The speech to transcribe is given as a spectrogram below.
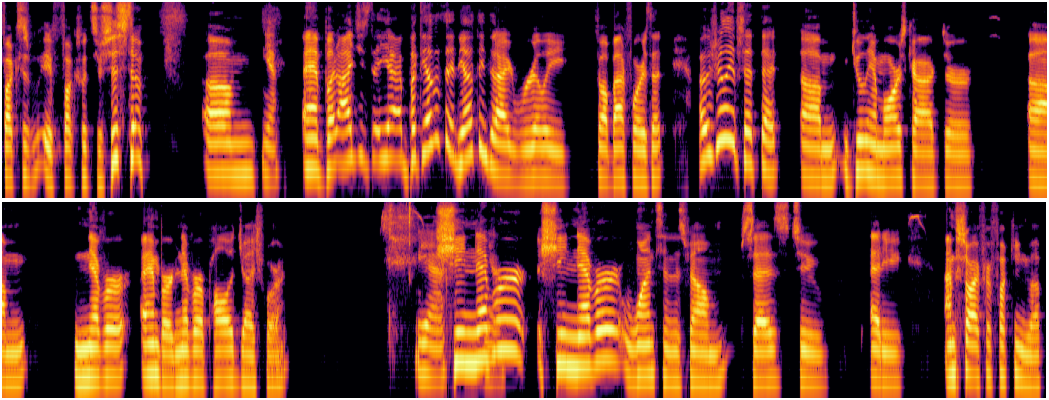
fucks it fucks with your system um Yeah. and but I just yeah but the other thing the other thing that I really felt bad for is that I was really upset that um Julianne Moore's character um never Amber never apologized for it Yeah. she never she never once in this film says to Eddie, I'm sorry for fucking you up.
